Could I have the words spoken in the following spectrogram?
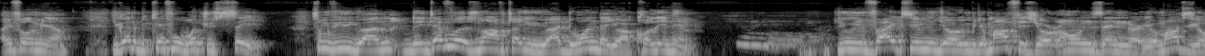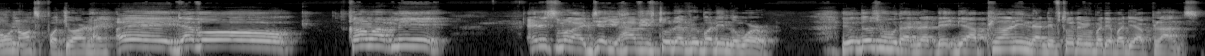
Are you following me now? You got to be careful what you say. Some of you, you are the devil is not after you. You are the one that you are calling him. You invite him. Your, your mouth is your own zender. Your mouth is your own hotspot. You are like, hey, devil, come at me. Any small idea you have, you've told everybody in the world. You know, those people that that they, they are planning and they've told everybody about their plans.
